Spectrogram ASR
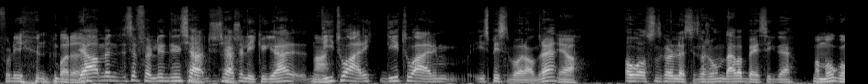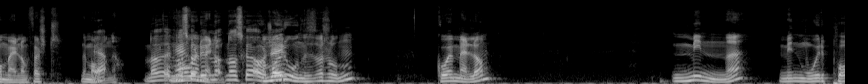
Fordi hun bare Ja, men selvfølgelig, din kjære, Ja, ja. kjæreste liker jo ikke det her. Nei. De to er, ikk- de to er i, i spissen på hverandre. Ja. Og åssen skal du løse situasjonen? Det er bare basic, det. Man må gå mellom først. Det må Ja. man jo. Nå, nå, skal, du, nå, nå skal Man må OJ roe ned situasjonen. Gå imellom. Minne min mor på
